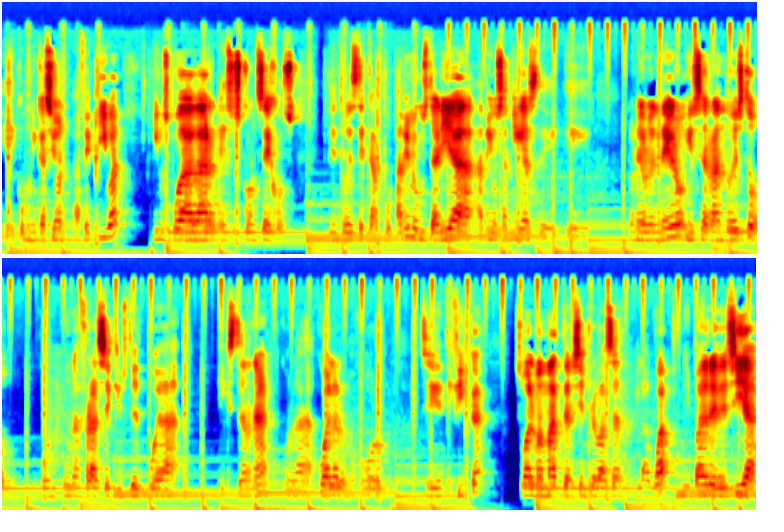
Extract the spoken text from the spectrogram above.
eh, comunicación afectiva y nos pueda dar esos consejos dentro de este campo. A mí me gustaría, amigos, amigas de eh, Lo Negro del Negro, ir cerrando esto con una frase que usted pueda externar, con la cual a lo mejor se identifica. Su alma mater siempre va a ser la UAP. Mi padre decía,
